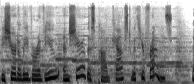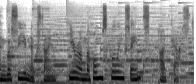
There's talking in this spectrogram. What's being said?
Be sure to leave a review and share this podcast with your friends. And we'll see you next time here on the Homeschooling Saints podcast.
